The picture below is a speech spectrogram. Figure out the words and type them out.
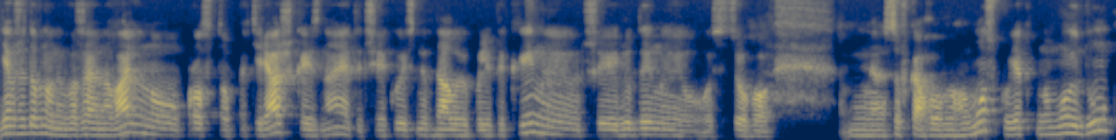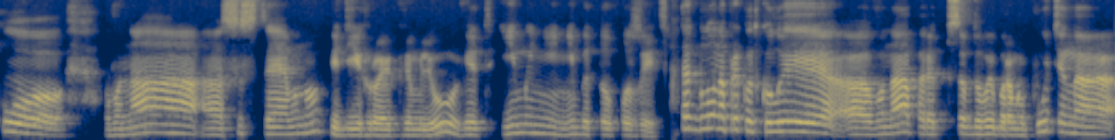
я вже давно не вважаю Навальну просто потеряшкою, знаєте, чи якоюсь невдалою політикиною, чи людиною ось цього м, совка головного мозку. Як на мою думку, вона е, системно підігрує Кремлю від імені нібито опозиції. Так було, наприклад, коли е, вона перед псевдовиборами Путіна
